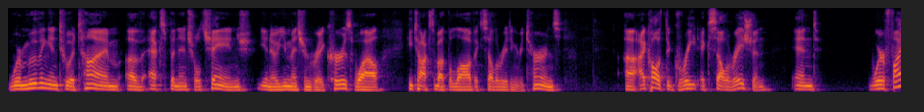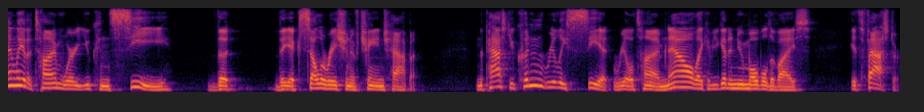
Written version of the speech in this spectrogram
we're moving into a time of exponential change. You know, you mentioned Ray Kurzweil. He talks about the law of accelerating returns. Uh, I call it the great acceleration. And we're finally at a time where you can see the the acceleration of change happen. In the past, you couldn't really see it real time. Now, like if you get a new mobile device, it's faster.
